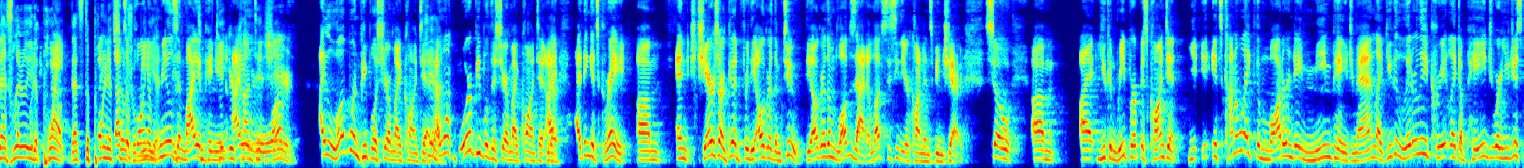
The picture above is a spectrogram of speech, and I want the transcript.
that's literally the point. Out. That's the point like, of that's the point media, of reels, in my opinion. Get your content I love, shared. I love when people share my content. Yeah. I want more people to share my content. Yeah. I, I think it's great. Um, and shares are good for the algorithm too. The algorithm loves that. It loves to see that your content's being shared. So um, I, you can repurpose content. It's kind of like the modern day meme page, man. Like you can literally create like a page where you just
